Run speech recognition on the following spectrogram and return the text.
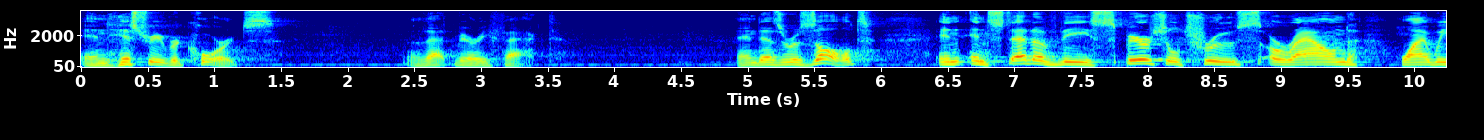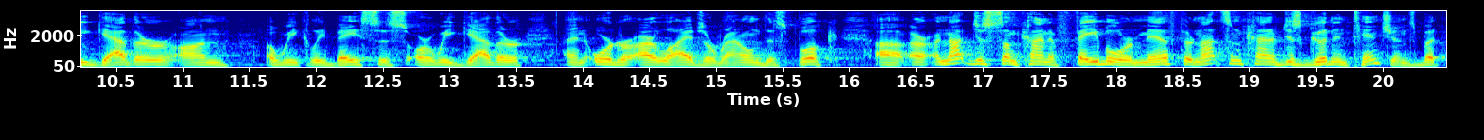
And history records that very fact. And as a result, in, instead of the spiritual truths around why we gather on a weekly basis or we gather and order our lives around this book, uh, are, are not just some kind of fable or myth or not some kind of just good intentions, but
